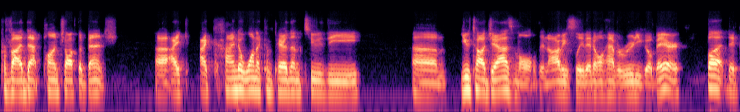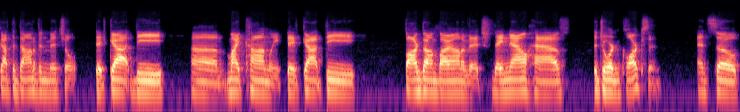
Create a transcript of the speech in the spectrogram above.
provide that punch off the bench. Uh, I I kind of want to compare them to the um, Utah Jazz mold, and obviously they don't have a Rudy Gobert, but they've got the Donovan Mitchell, they've got the um, Mike Conley, they've got the Bogdan Bojanovic. They now have the Jordan Clarkson, and so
